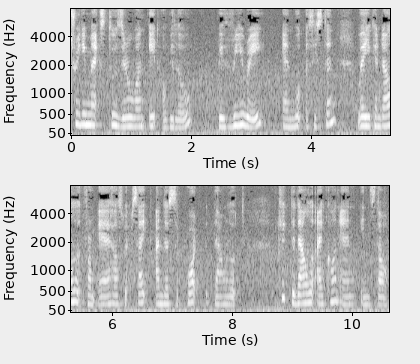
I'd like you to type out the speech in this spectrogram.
3D Max 2018 or below with V-Ray and Work Assistant where you can download from AiHouse website under support download. Click the download icon and install.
